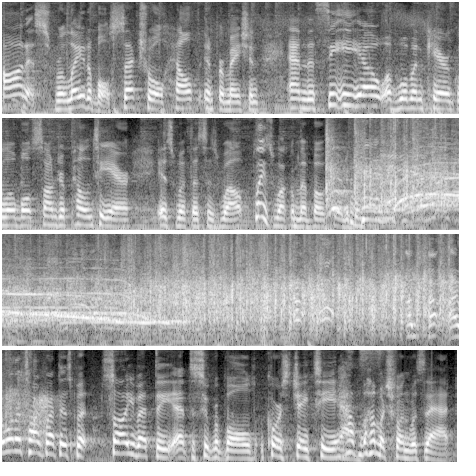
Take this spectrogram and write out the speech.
honest, relatable sexual health information. And the CEO of Woman Care Global, Saundra Pelletier, is with us as well. Please welcome them both here to I want to talk about this, but saw you at the at the Super Bowl. Of course, JT. Yes. How, how much fun was that?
